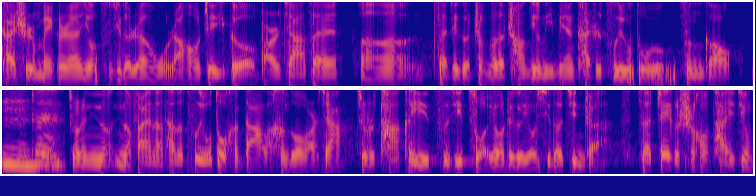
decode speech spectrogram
开始每个人有自己的任务，然后这个玩家在呃在这个整个的场景里面开始自由度增高。嗯，对，就是你能你能发现呢，它的自由度很大了，很多玩家就是他可以自己左右这个游戏的进展，在这个时候他已经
